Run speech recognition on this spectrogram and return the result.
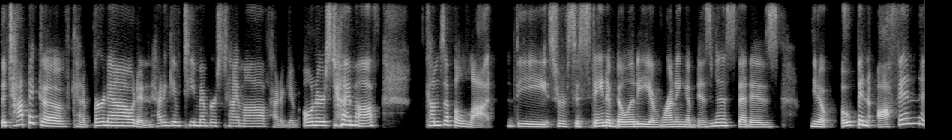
the topic of kind of burnout and how to give team members time off, how to give owners time off. comes up a lot the sort of sustainability of running a business that is you know open often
